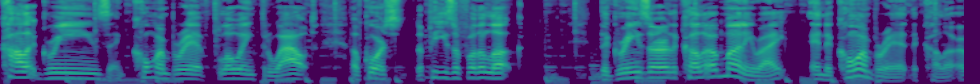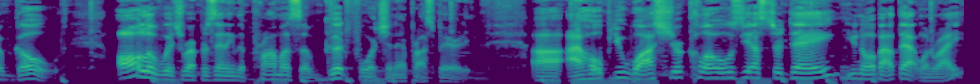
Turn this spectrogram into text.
collard greens, and cornbread flowing throughout. Of course, the peas are for the luck, the greens are the color of money, right? And the cornbread, the color of gold all of which representing the promise of good fortune and prosperity. Uh, I hope you washed your clothes yesterday. You know about that one, right?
